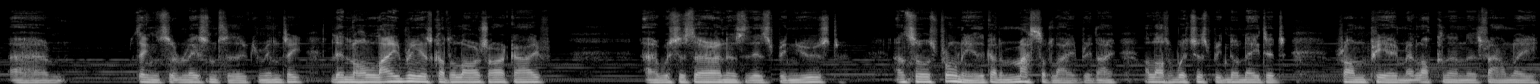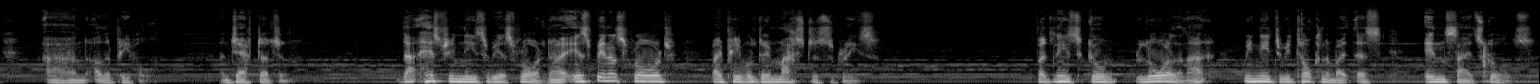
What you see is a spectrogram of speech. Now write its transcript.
um, things in relation to the community. Linen Hall Library has got a large archive, uh, which is there and is, is being used. And so has PRONI. They've got a massive library now, a lot of which has been donated from P.A. McLaughlin and his family and other people, and Jeff Dudgeon. That history needs to be explored. Now, it is being explored by people doing master's degrees, but it needs to go lower than that. We need to be talking about this inside schools.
